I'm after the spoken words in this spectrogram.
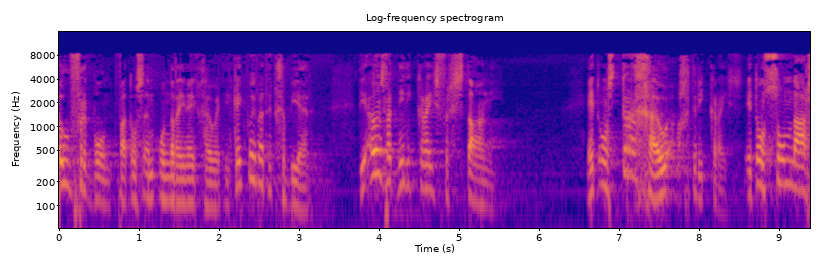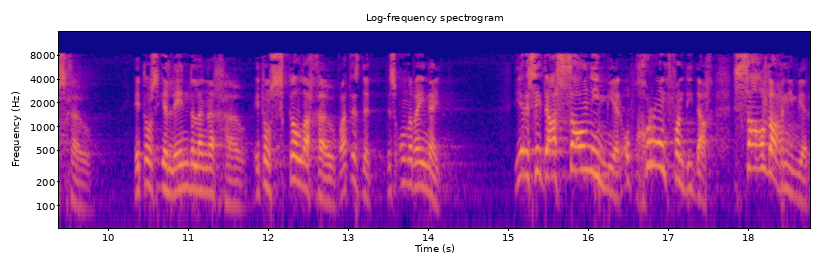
ou verbond wat ons in onreinheid gehou het nie. Kyk mooi wat het gebeur. Die ouens wat nie die kruis verstaan nie, het ons teruggehou achter die kruis. Het ons sondaars gehou het ons elendelinge gehou, het ons skuldig gehou, wat is dit? Dit is onreinheid. Die Heere sê, daar sal nie meer, op grond van die dag, sal daar nie meer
